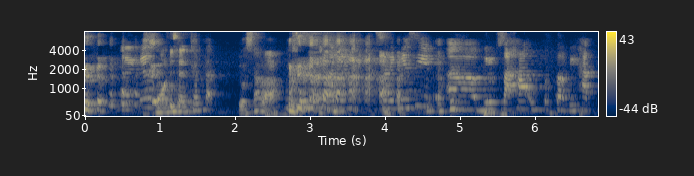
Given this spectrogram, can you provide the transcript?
mereka mau disensor nggak Dosa lah. sering- seringnya sih uh, berusaha untuk terlihat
